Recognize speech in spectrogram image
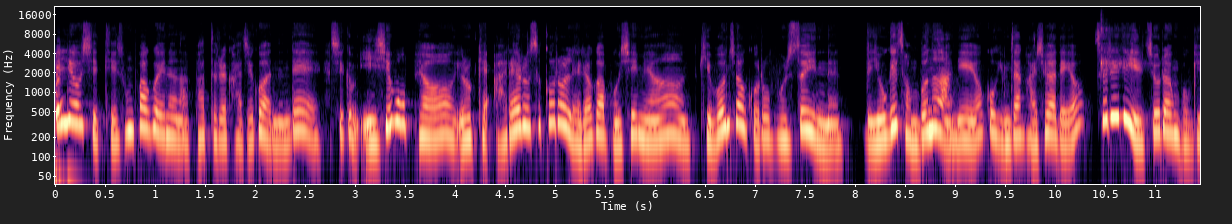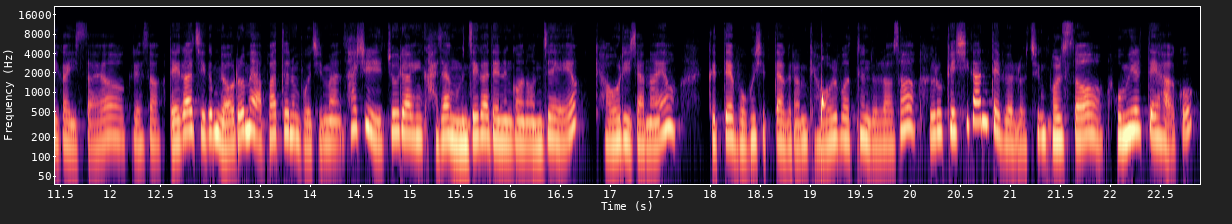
헬리오시티 송파구에 있는 아파트를 가지고 왔는데 지금 25평 이렇게 아래로 스크롤 내려가 보시면 기본적으로 볼 수 있는 근데 요게 전부는 아니에요. 꼭 임장 가셔야 돼요. 3D 일조량 보기가 있어요. 그래서 내가 지금 여름에 아파트는 보지만 사실 일조량이 가장 문제가 되는 건 언제예요? 겨울이잖아요. 그때 보고 싶다 그러면 겨울 버튼 눌러서 이렇게 시간대별로 지금 벌써 봄일 때 하고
